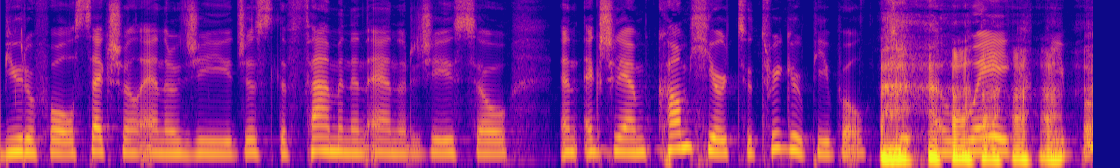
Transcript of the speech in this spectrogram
beautiful sexual energy, just the feminine energy. So and actually i'm come here to trigger people to awake people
